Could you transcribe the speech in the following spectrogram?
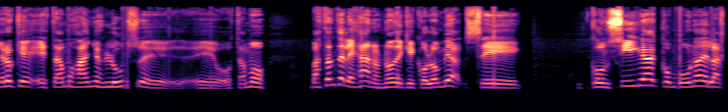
Creo que estamos años luz, eh, eh, o estamos bastante lejanos, ¿no? De que Colombia se consiga como una de las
